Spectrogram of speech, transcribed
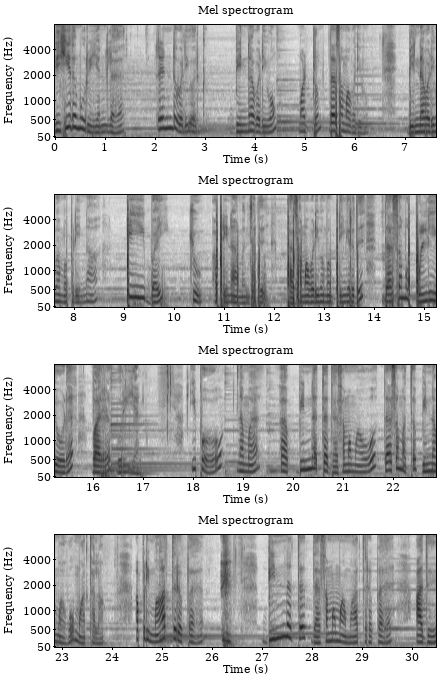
விகிதமுறு எண்ணில் ரெண்டு வடிவம் இருக்குது பின்ன வடிவம் மற்றும் தசம வடிவம். பின்ன வடிவம் அப்படின்னா பி பை க்யூ அப்படின்னு அமைஞ்சது. தசம வடிவம் அப்படிங்கிறது தசம புள்ளியோட வர்ற ஒரு எண். இப்போது நம்ம பின்னத்தை தசமமாகவோ தசமத்தை பின்னமாகவோ மாற்றலாம் அப்படி மாற்றுறப்ப பின்னத்தை தசமமாக மாற்றுறப்ப அது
